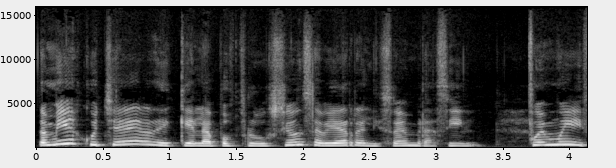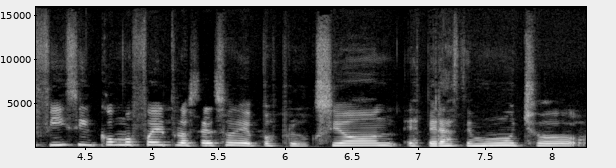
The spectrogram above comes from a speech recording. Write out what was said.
También escuché de que la postproducción se había realizado en Brasil. ¿Fue muy difícil? ¿Cómo fue el proceso de postproducción? ¿Esperaste mucho?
